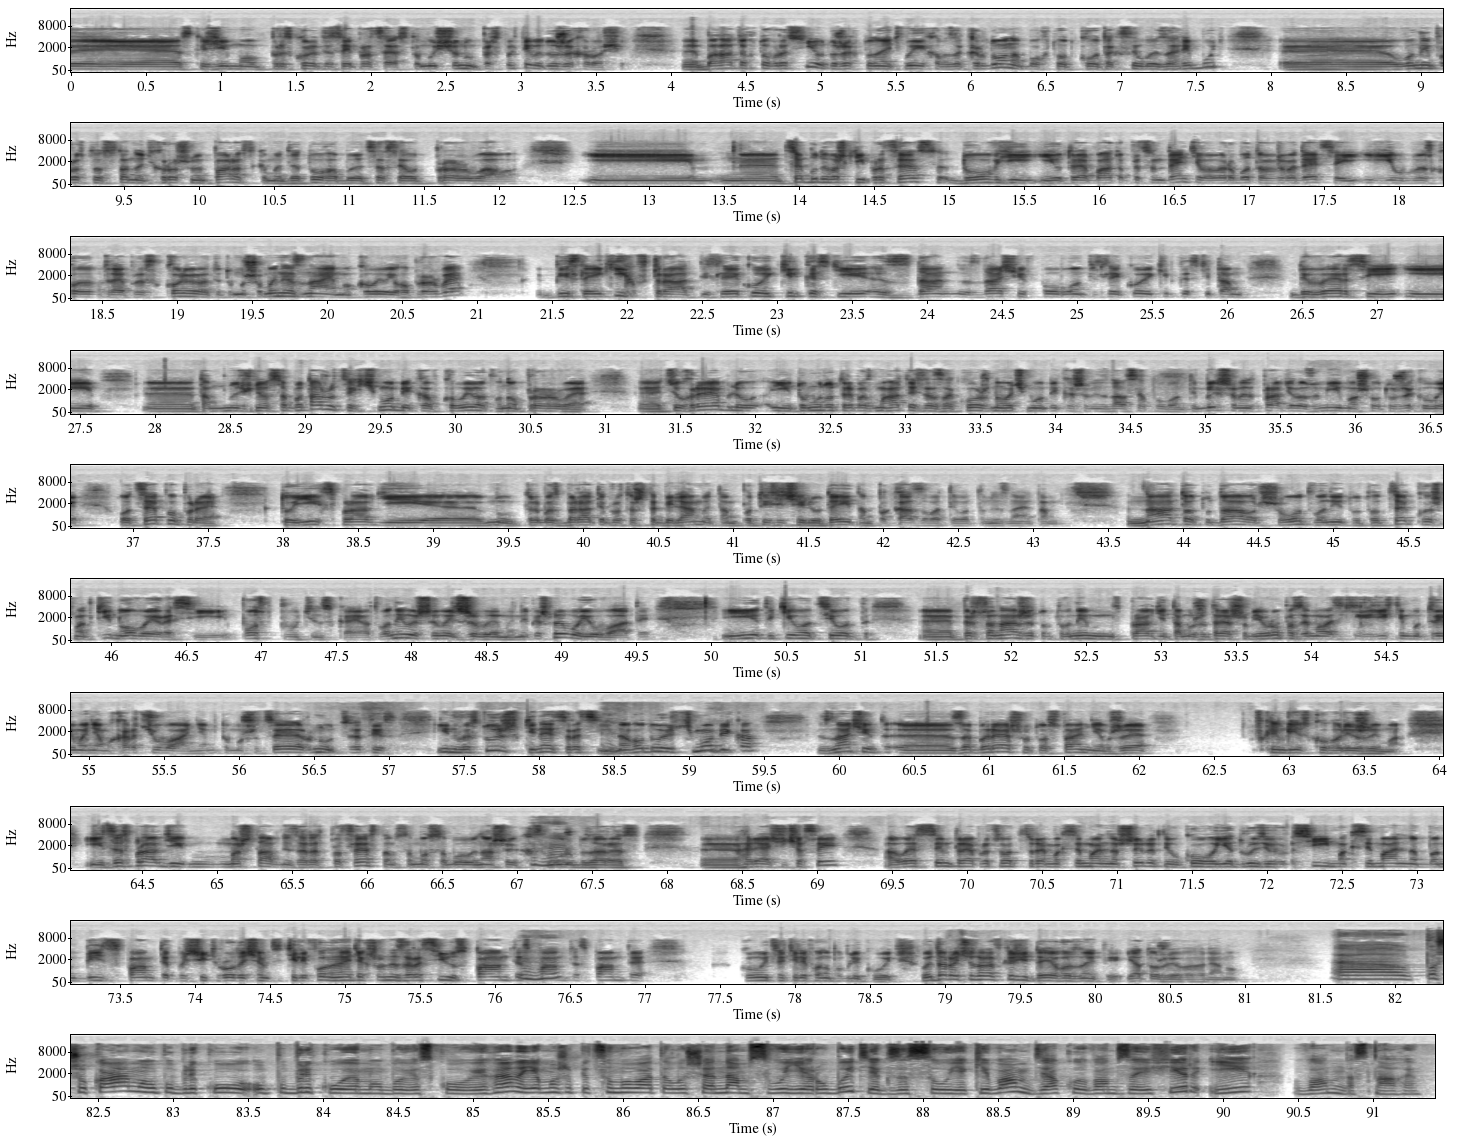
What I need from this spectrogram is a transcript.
скажімо, прискорити цей процес, тому що ну перспективи дуже хороші. Е, Багато хто в Росії, от уже хто навіть виїхав за кордон, або хто от кого так силою загрібуть, е, вони просто стануть хорошими паростками для того, аби це все от прорвало. І е, це буде важкий процес, довгий, і треба багато прецедентів, але робота вже ведеться, і обов'язково треба прискорювати, тому що ми не знаємо, коли його прорве, після яких втрат, після якої кількості здан здачі в полон, після якої кількості там диверсії і е, там внутрішнього саботажу цих чмобіків, коли от воно прорве е, цю греблю, і тому тут треба змагатися за кожного чмобіка, щоб він здався в полон. Тим більше ми справді розуміємо, що от уже коли оце попре, то їх справді е, ну треба збирати просто штабелями там по тисячі людей, там показувати, от там не знаю, там НАТО туди, от що от вони тут. Оце шматки нової Росії, постпутінська. От вони лишились живими, не пішли воювати. І такі от ці от персонажі, тобто вони справді там уже треба, щоб Європа займалася їх- їхнім утриманням, харчуванням, тому що це ну це ти інвестуєш в кінець Росії, нагодуєш чмобіка, значить е, забереш от останнє вже. В кремлівського режиму, і це справді масштабний зараз процес. Там само собою наших Мгм. служб зараз е, гарячі часи, але з цим треба працювати. Треба максимально ширити. У кого є друзі в Росії, максимально бомбіть, спамте, пишіть родичам ці телефони. Навіть якщо вони за Росію, спамте, спамте, спамте. Коли цей телефон опублікують. Ви, до речі, зараз скажіть, де його знайти? Я теж його гляну. Е, Пошукаємо, опубліку... опублікуємо обов'язково Євгена. Я можу підсумувати лише нам своє робити, як ЗСУ, як і вам. Дякую вам за ефір і вам наснаги.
